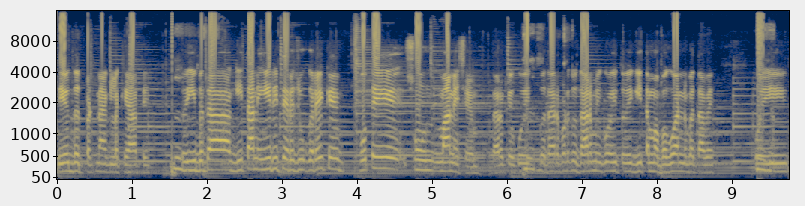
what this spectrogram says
દેવદત્ત પટનાયક લખે આપે તો એ બધા ગીતાને એ રીતે રજૂ કરે કે પોતે શું માને છે એમ. ધારો કે કોઈ વધારે પડતું ધાર્મિક હોય તો એ ગીતામાં ભગવાનને બતાવે. કોઈ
